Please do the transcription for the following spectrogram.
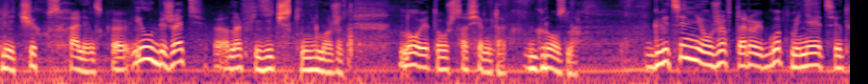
клечиху сахалинскую. И убежать она физически не может. Но это уж совсем так грозно. Глициния уже второй год меняет цвет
